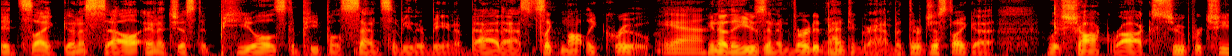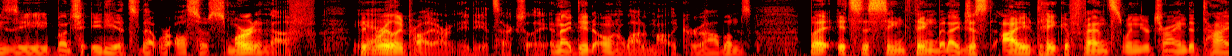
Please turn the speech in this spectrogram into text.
it's like gonna sell and it just appeals to people's sense of either being a badass it's like motley crue yeah. you know they use an inverted pentagram but they're just like a with shock rock super cheesy bunch of idiots that were also smart enough they Yeah. really probably aren't idiots actually and i did own a lot of motley crue albums But it's the same thing. But I just I take offense when you're trying to tie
